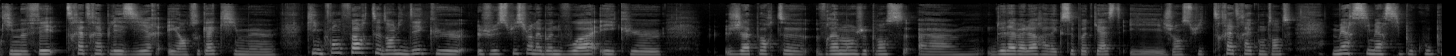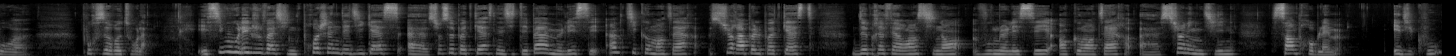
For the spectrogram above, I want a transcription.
qui me fait très très plaisir et en tout cas qui me, conforte dans l'idée que je suis sur la bonne voie et que j'apporte vraiment, je pense, euh, de la valeur avec ce podcast et j'en suis très très contente. Merci, merci beaucoup pour, euh, ce retour-là. Et si vous voulez que je vous fasse une prochaine dédicace euh, sur ce podcast, n'hésitez pas à me laisser un petit commentaire sur Apple Podcast de préférence, sinon vous me le laissez en commentaire sur LinkedIn sans problème. Et du coup,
